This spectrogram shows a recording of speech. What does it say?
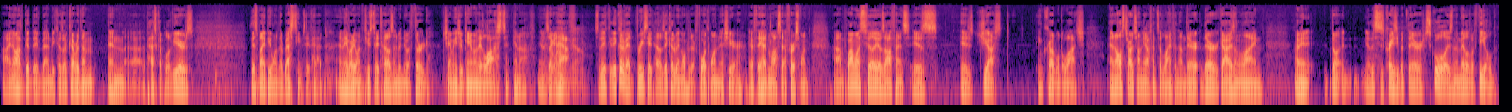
I know how good they've been because I've covered them in uh, the past couple of years. This might be one of their best teams they've had, and they've already won two state titles and been to a third championship game where they lost in a in a second half. yeah. So they they could have had three state titles. They could have been going for their fourth one this year if they hadn't lost that first one. Um, Palm Westphalia's offense is is just incredible to watch, and it all starts on the offensive line for them. Their their guys on the line. I mean, don't you know this is crazy, but their school is in the middle of a field,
